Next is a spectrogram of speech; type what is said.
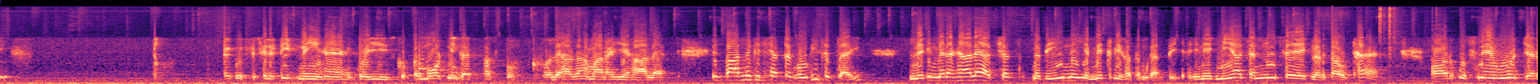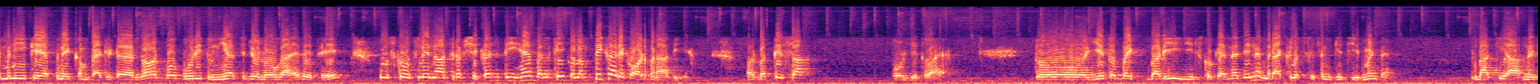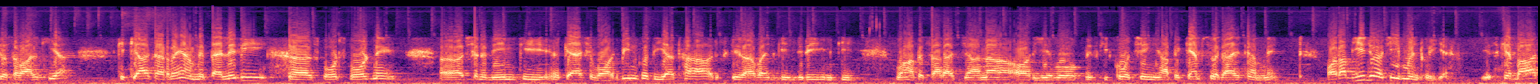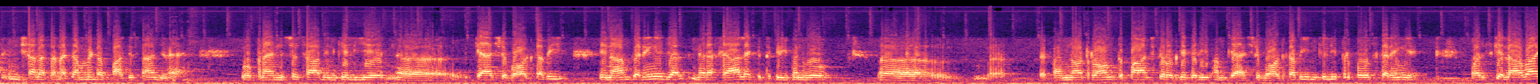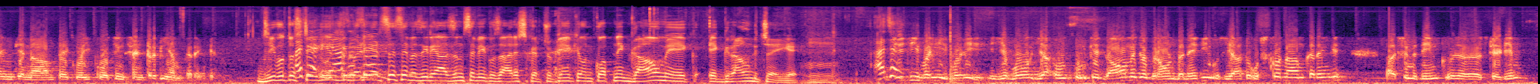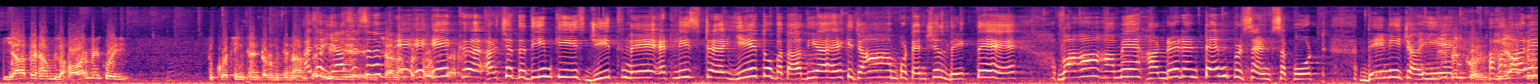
कोई फैसिलिटीज़ नहीं है कोई इसको प्रमोट नहीं करता लिहाजा हमारा ये हाल है। इस बात में किसी हद तक होगी सच्चाई, लेकिन मेरा ख्याल है अक्षत नदीम ने ये मिथ भी खत्म कर दी है। यानी एक मियाँ चन्नू से एक लड़का उठा है और उसने वो जर्मनी के अपने कंपेटिटर्स और वो पूरी दुनिया से जो लोग आए हुए थे, उसको उसने ना सिर्फ़ शिकस्त दी है, बल्कि एक ओलंपिक का रिकॉर्ड बना दिया और बत्तीस साल गोल्ड जितो आया। तो ये तो एक बड़ी इसको कहना चाहिए ना मेराकुलस किस्म की अचीवमेंट है। बाकी आपने जो सवाल किया कि क्या कर रहे हैं, हमने पहले भी स्पोर्ट्स बोर्ड ने नदीम की कैश अवार्ड भी इनको दिया था और इसके अलावा इनकी इंजरी इनकी वहाँ पे सारा जाना और ये वो इसकी कोचिंग यहाँ पे कैंप्स लगाए थे हमने। और अब ये जो अचीवमेंट हुई है, इसके बाद इन ताला गवर्नमेंट ऑफ़ पाकिस्तान जो है, वो प्राइम मिनिस्टर साहब इनके लिए कैश अवार्ड का भी इनाम करेंगे। जल्द मेरा ख्याल है कि तकरीबन वो आई एम नॉट रॉन्ग तो पाँच करोड़ के करीब हम कैश अवार्ड का भी इनके लिए प्रपोज करेंगे। और इसके अलावा इनके नाम पे कोई कोचिंग सेंटर भी हम करेंगे। जी वो तो अच्छा, स्टेडियम की बड़ी अरसे से वज़ीर आज़म से भी गुजारिश कर चुके हैं कि उनको अपने गाँव में एक एक ग्राउंड चाहिए। अच्छा। जी जी वही वही। ये वो या उन, उनके गाँव में जो ग्राउंड बनेगी उस या तो उसको नाम करेंगे अरशद स्टेडियम या फिर हम लाहौर में कोई कोचिंग सेंटर उनके नाम अच्छा यासिर साहब एक अरशद नदीम की इस जीत ने एटलीस्ट ये तो बता दिया है कि जहाँ हम पोटेंशियल देखते हैं वहाँ हमें 110 परसेंट सपोर्ट देनी चाहिए। हमारे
